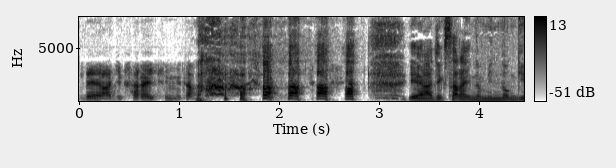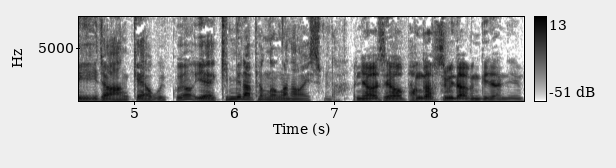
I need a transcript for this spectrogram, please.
네 아직 살아 있습니다. 예 아직 살아 있는 민동기 기자와 함께 하고 있고요. 예 김민아 평론가 나와 있습니다. 안녕하세요. 반갑습니다, 민 기자님.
